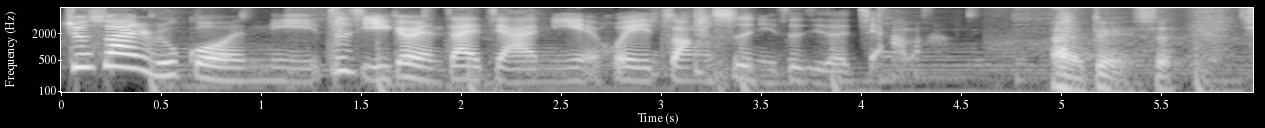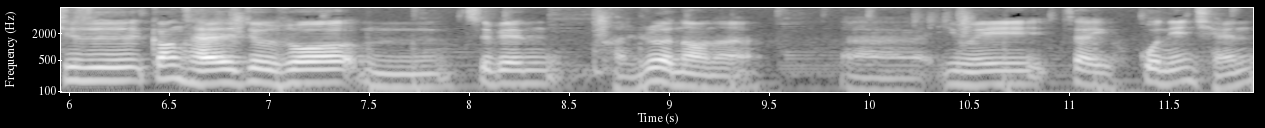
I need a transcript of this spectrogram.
就算如果你自己一个人在家，你也会装饰你自己的家嘛？哎，对，是。其实刚才就是说，嗯，这边很热闹呢。呃，因为在过年前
